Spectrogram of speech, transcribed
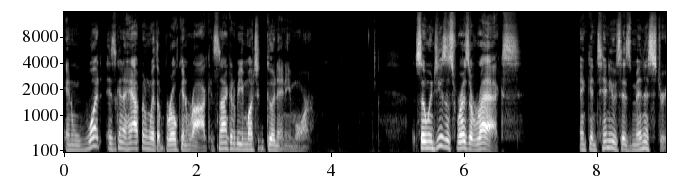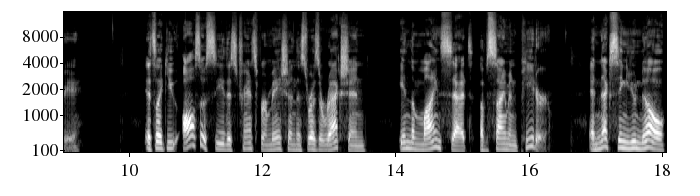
And what is going to happen with a broken rock? It's not going to be much good anymore. So when Jesus resurrects and continues his ministry, it's like you also see this transformation, this resurrection in the mindset of Simon Peter. And next thing you know,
